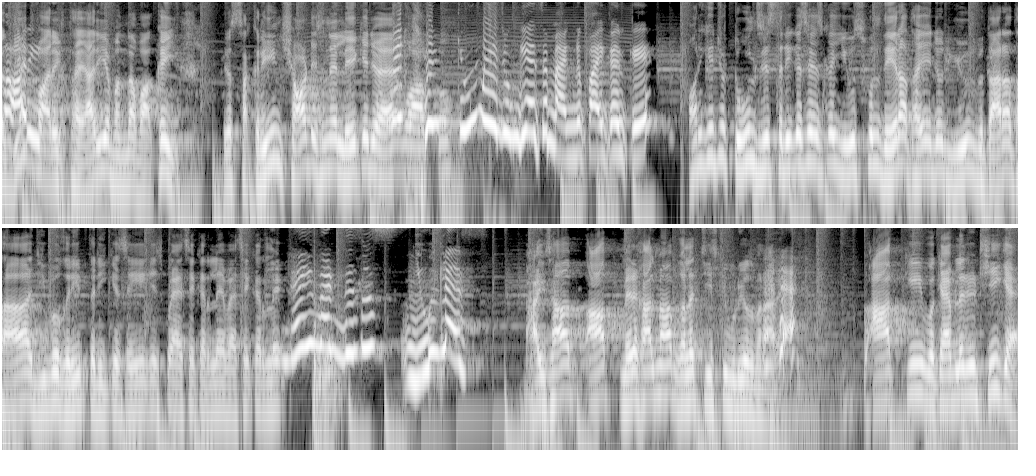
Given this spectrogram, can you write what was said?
शदीद फारिग था यार ये बंदा वाकई जो स्क्रीन शॉट इसने लेके जो है वो आपको क्यों भेजूँगी ऐसे मैग्नीफाई करके? और ये जो टूल्स जिस तरीके से इसका यूजफुल दे रहा था ये जो यूज़ बता रहा था अजीबो गरीब तरीके से कि इसको ऐसे कर ले वैसे कर ले। नहीं बट दिस इज़ यूजलेस भाई साहब आप मेरे ख्याल में आप गलत चीज़ की वीडियोस बना रहे हैं। आपकी वोकेबलरी ठीक है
